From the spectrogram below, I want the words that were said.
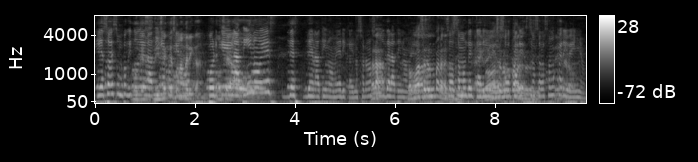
Y eso es un poquito de latino. dicen que porque latino es de, de Latinoamérica y nosotros no somos de Latinoamérica. vamos a hacer un paréntesis. Nosotros somos del Caribe, nosotros, cari- paréntesis. nosotros somos caribeños.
